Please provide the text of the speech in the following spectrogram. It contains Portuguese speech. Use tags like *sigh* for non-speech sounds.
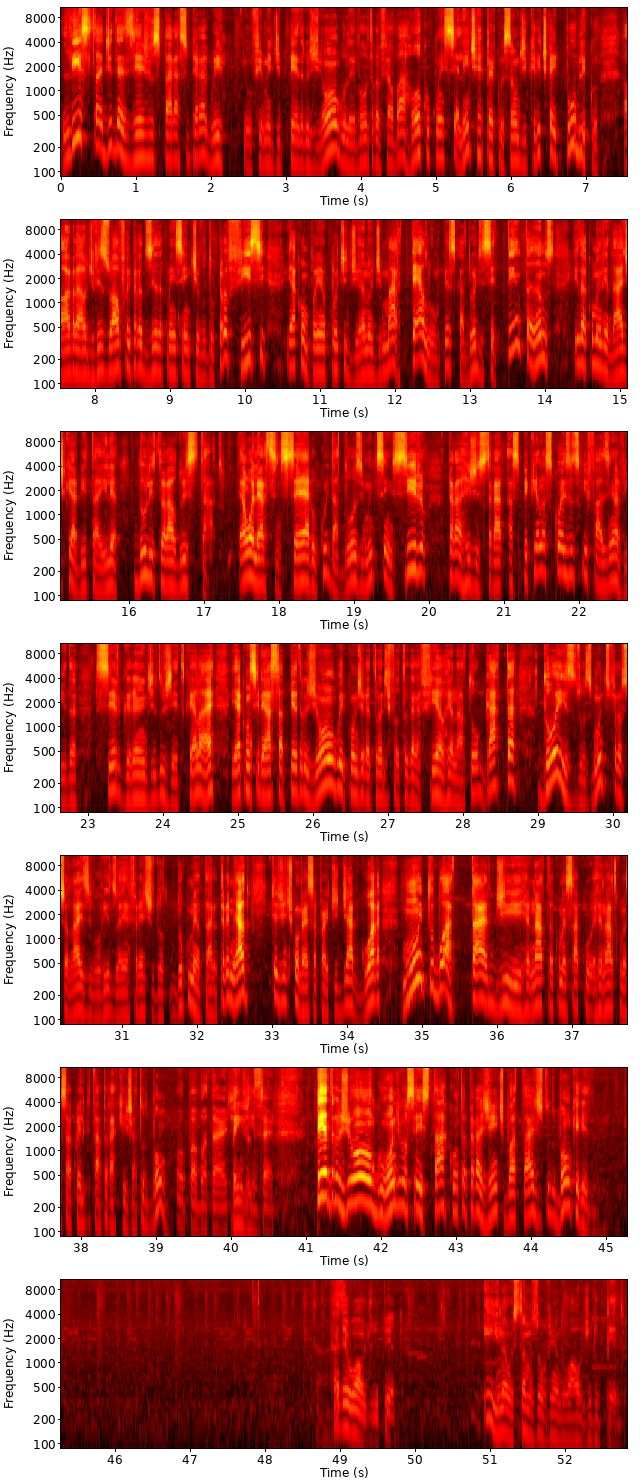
Lista de Desejos para Superagui. O filme de Pedro Giongo levou o troféu Barroco com excelente repercussão de crítica e público. A obra audiovisual foi produzida com incentivo do Profice e acompanha o cotidiano de Martelo, um pescador de 70 anos e da comunidade que habita a ilha do litoral do estado. É um olhar sincero, cuidadoso e muito sensível para registrar as pequenas coisas que fazem a vida ser grande do jeito que ela é. E é com o cineasta Pedro Giongo e com o diretor de fotografia, o Renato Ogata, dois dos muitos profissionais envolvidos aí à frente do documentário premiado, que a gente conversa a partir de agora. Muito boa tarde, Renata. Começar com, Renato, começar com ele que está por aqui já. Tudo bom? Opa, boa tarde. Bem-vindo. Pedro Giongo, onde você está? Conta pra gente. Boa tarde, tudo bom, querido? Cadê o áudio do Pedro? Ih, não estamos ouvindo o áudio do Pedro.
